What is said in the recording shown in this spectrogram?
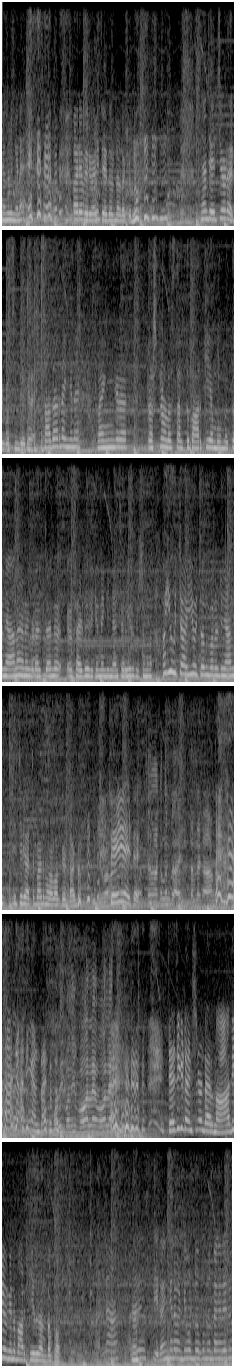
ഞങ്ങളിങ്ങനെ ഓരോ പരിപാടി ചെയ്തുകൊണ്ട് നടക്കുന്നു. ഞാൻ ചേച്ചിയോടെ ഒരു ക്വസ്റ്റ്യൻ ചോദിക്കുന്നത് സാധാരണ ഇങ്ങനെ ഭയങ്കര പ്രശ്നമുള്ള സ്ഥലത്ത് പാർക്ക് ചെയ്യാൻ പോകുമ്പോൾ ഇപ്പോൾ ഞാനാണ് ഇവിടെ ഉച്ചാന്റെ സൈഡിൽ ഇരിക്കുന്നതെങ്കിൽ ഞാൻ ചെറിയൊരു പ്രശ്നം പറഞ്ഞാൽ അയ്യോ ഉച്ച അയ്യോ ഉച്ച എന്ന് പറഞ്ഞിട്ട് ഞാൻ ഇച്ചിരി ഒച്ചപ്പാട് മോളൊക്കെ ഉണ്ടാക്കും. പേടിയായിട്ട്. ചേച്ചിക്ക് ടെൻഷൻ ഉണ്ടായിരുന്നു. ആദ്യം ഇങ്ങനെ പാർക്ക് ചെയ്ത് കണ്ടപ്പോ. അല്ല സ്ഥിരം ഇങ്ങനെ വണ്ടി കൊണ്ടുപോകുന്നുണ്ട്. അങ്ങനെ ഒരു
